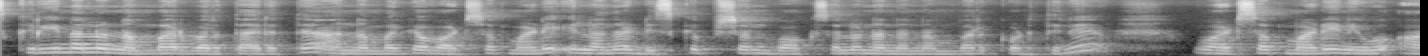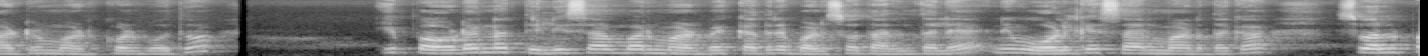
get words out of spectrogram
ಸ್ಕ್ರೀನಲ್ಲೂ ನಂಬರ್ ಬರ್ತಾ ಇರುತ್ತೆ, ಆ ನಂಬರ್ಗೆ ವಾಟ್ಸಪ್ ಮಾಡಿ, ಇಲ್ಲಾಂದರೆ ಡಿಸ್ಕ್ರಿಪ್ಷನ್ ಬಾಕ್ಸಲ್ಲೂ ನನ್ನ ನಂಬರ್ ಕೊಡ್ತೀನಿ. ವಾಟ್ಸಪ್ ಮಾಡಿ ನೀವು ಆರ್ಡ್ರ್ ಮಾಡ್ಕೊಳ್ಬೋದು. ಈ ಪೌಡರ್ನ ತಿಳಿ ಸಾಂಬಾರು ಮಾಡಬೇಕಾದ್ರೆ ಬಳಸೋದಲ್ದಲೆ ನೀವು ಹೋಳಿಗೆ ಸಾರು ಮಾಡಿದಾಗ ಸ್ವಲ್ಪ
